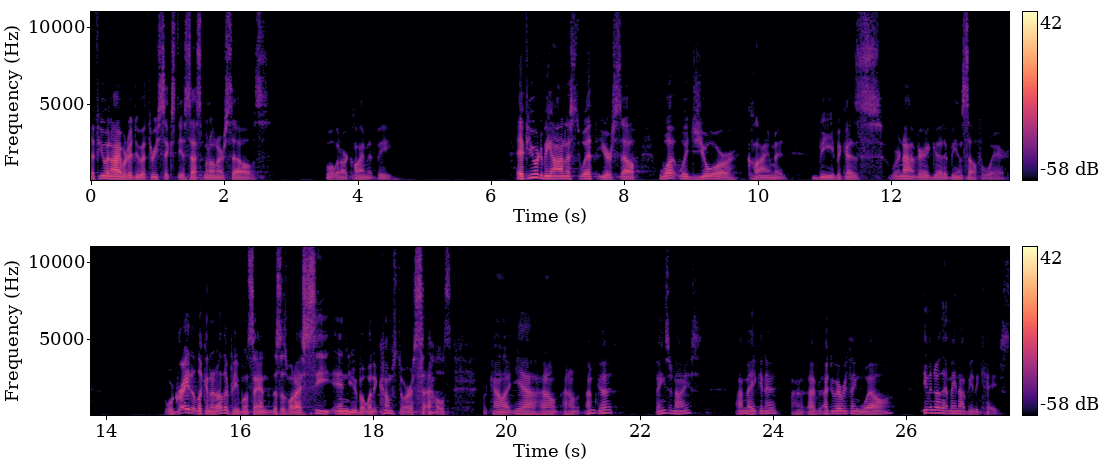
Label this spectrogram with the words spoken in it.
If you and I were to do a 360 assessment on ourselves, what would our climate be? If you were to be honest with yourself, what would your climate be? Because we're not very good at being self aware. We're great at looking at other people and saying, This is what I see in you. But when it comes to ourselves, we're kind of like, Yeah, I don't, I don't, I'm good. Things are nice. I'm making it. I, I, I do everything well, even though that may not be the case.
